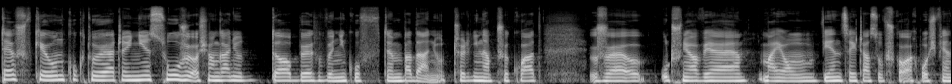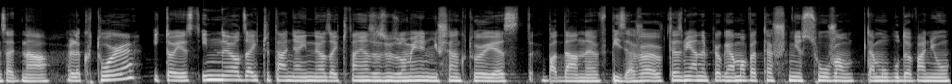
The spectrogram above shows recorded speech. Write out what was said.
też w kierunku, który raczej nie służy osiąganiu dobrych wyników w tym badaniu, czyli na przykład, że uczniowie mają więcej czasu w szkołach poświęcać na lektury i to jest inny rodzaj czytania, inny rodzaj czytania ze zrozumieniem niż ten, który jest badany w PISA, że te zmiany programowe też nie służą temu budowaniu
